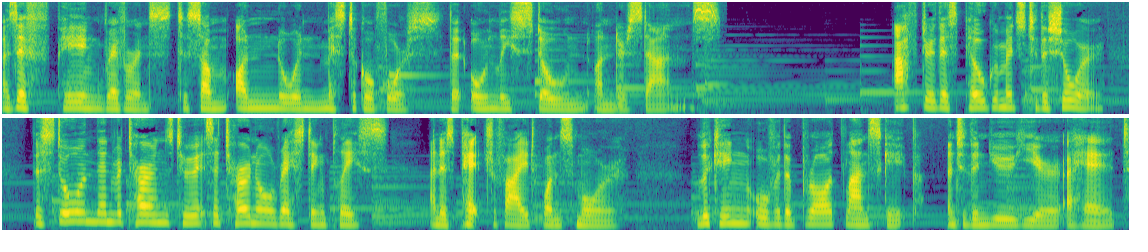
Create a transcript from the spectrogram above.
as if paying reverence to some unknown mystical force that only stone understands. After this pilgrimage to the shore, the stone then returns to its eternal resting place and is petrified once more, looking over the broad landscape into the new year ahead.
